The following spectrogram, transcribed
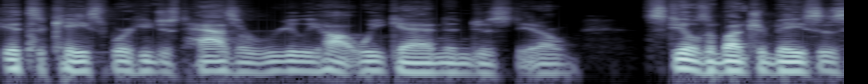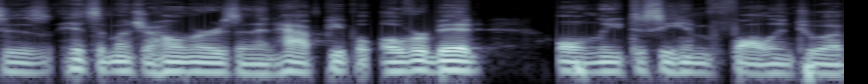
it's a case where he just has a really hot weekend and just you know steals a bunch of bases, hits a bunch of homers, and then have people overbid, only to see him fall into a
